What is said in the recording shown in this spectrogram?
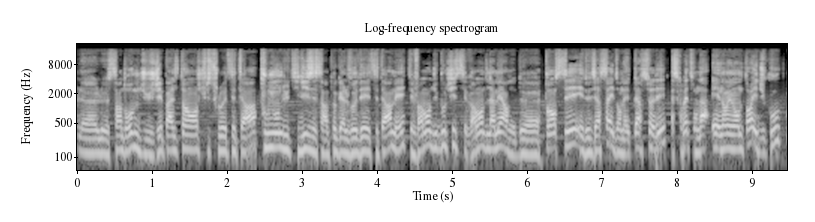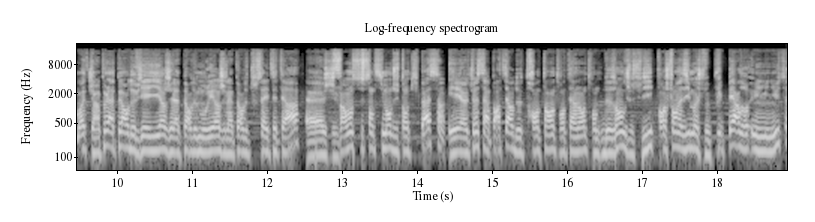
le, le syndrome du j'ai pas le temps, je suis sous l'eau, etc. Tout le monde l'utilise et c'est un peu galvaudé, etc. Mais c'est vraiment du bullshit, c'est vraiment de la merde de penser et de dire ça et d'en être persuadé. Parce qu'en fait, on a énormément de temps et du coup, moi, j'ai un peu la peur de vieillir, j'ai la peur de mourir, j'ai la peur de tout ça, etc. Euh, j'ai vraiment ce sentiment du temps qui passe. Et euh, tu vois, c'est à partir de 30 ans, 31 ans, 32 ans que je me suis dit, franchement, vas-y, moi, je veux plus perdre une minute.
